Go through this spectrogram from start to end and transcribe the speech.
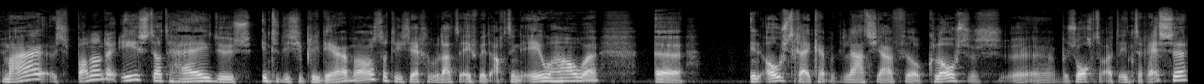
Maar spannender is dat hij dus interdisciplinair was. Dat hij zegt, we laten het even bij de 18e eeuw houden. Eh, in Oostenrijk heb ik de laatste jaar veel kloosters eh, bezocht uit interesse.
